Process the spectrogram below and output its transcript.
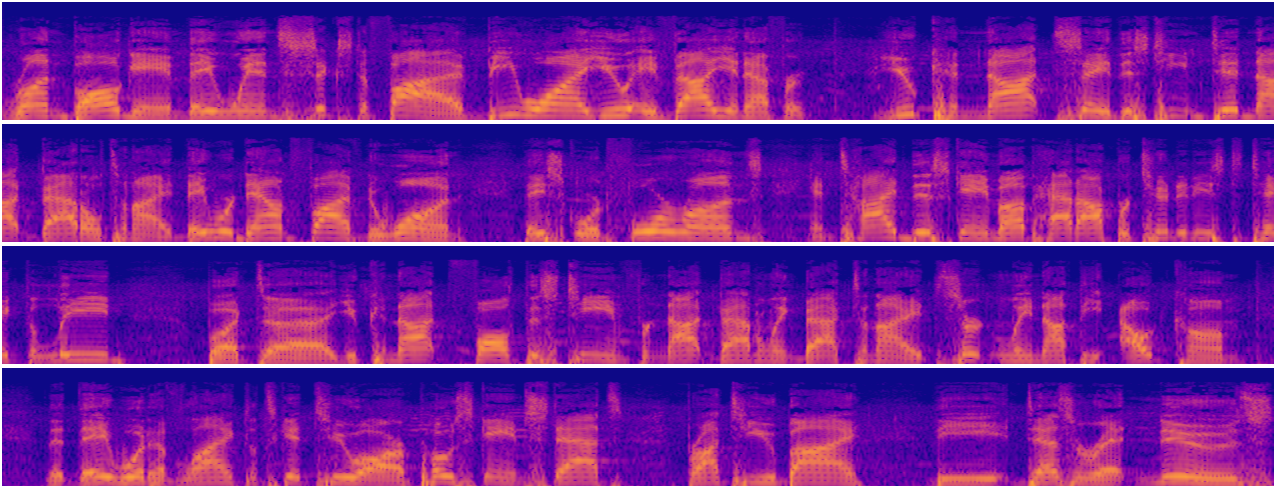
run ball game. They win six to five. BYU a valiant effort. You cannot say this team did not battle tonight. They were down five to one. They scored four runs and tied this game up. Had opportunities to take the lead, but uh, you cannot fault this team for not battling back tonight. Certainly not the outcome that they would have liked. Let's get to our post game stats brought to you by the Deseret News.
